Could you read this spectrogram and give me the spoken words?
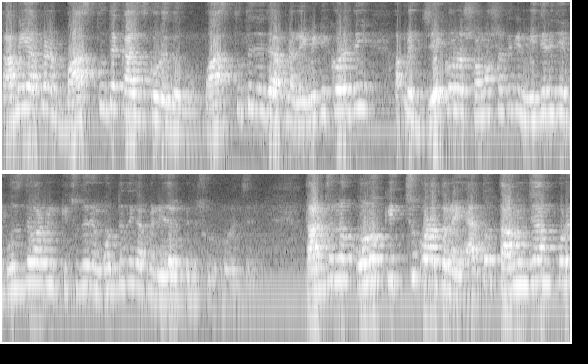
আমি আপনার বাস্তুতে কাজ করে দেবো। বাস্তুতে যদি আপনার রেমেডি করে দিই, আপনি যে কোনো সমস্যা থেকে নিজে নিজে বুঝতে পারবেন, কিছুদিনের মধ্যে থেকে আপনি রেজাল্ট পেতে শুরু করেছেন। তার জন্য কোনো কিচ্ছু করাতে নেই। এত তামঝাম করে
